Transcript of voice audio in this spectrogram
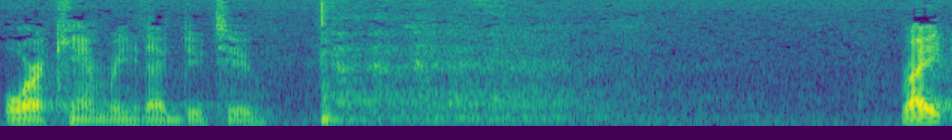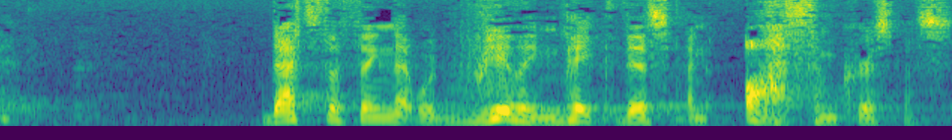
Or a Camry, I'd do too. right? That's the thing that would really make this an awesome Christmas.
